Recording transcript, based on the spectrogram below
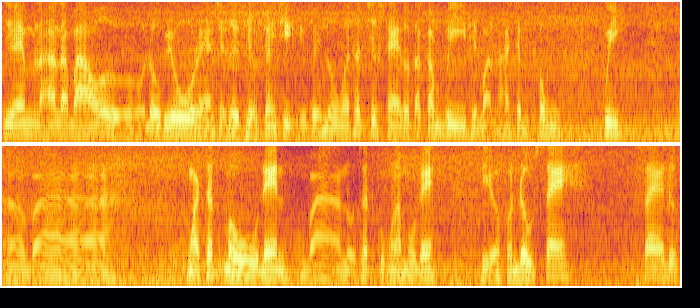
như em đã đã báo ở đầu video này em sẽ giới thiệu cho anh chị về nội ngoại thất chiếc xe Toyota Camry phiên bản 2.0 Q. À, và ngoại thất màu đen và nội thất cũng là màu đen. Thì ở phần đầu xe xe được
